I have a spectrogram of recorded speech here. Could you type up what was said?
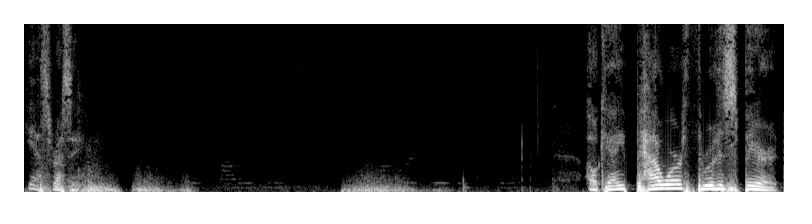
Yes, Russie. Okay, power through his spirit.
